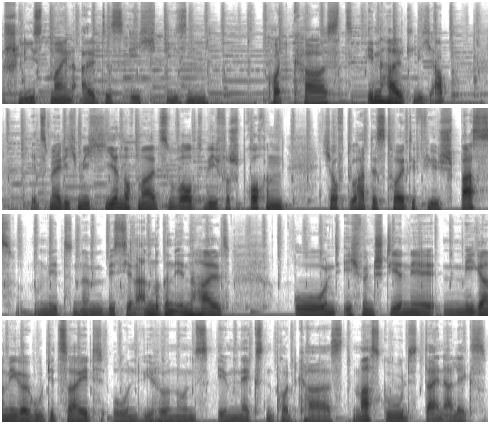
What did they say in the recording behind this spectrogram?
schließt mein altes Ich diesen Podcast inhaltlich ab. Jetzt melde ich mich hier nochmal zu Wort wie versprochen. Ich hoffe, du hattest heute viel Spaß mit einem bisschen anderen Inhalt und ich wünsche dir eine mega, mega gute Zeit und wir hören uns im nächsten Podcast. Mach's gut, dein Alex.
